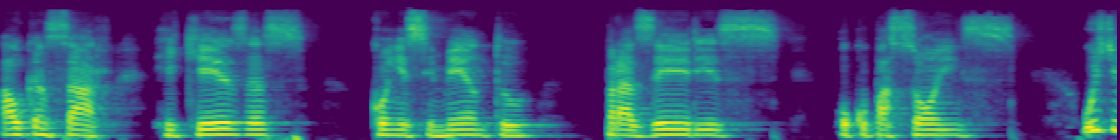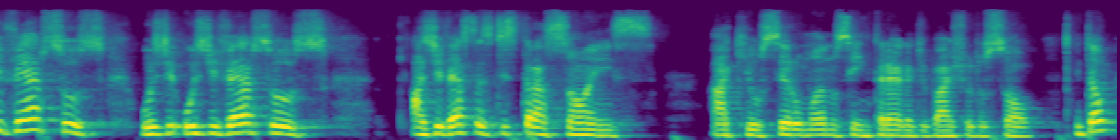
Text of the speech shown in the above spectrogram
alcançar riquezas, conhecimento, prazeres, ocupações, os diversos, os, os diversos, as diversas distrações a que o ser humano se entrega debaixo do sol. Então,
